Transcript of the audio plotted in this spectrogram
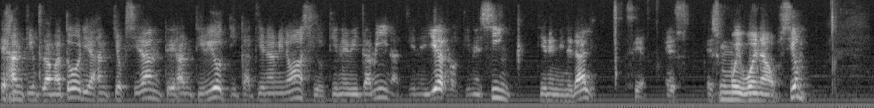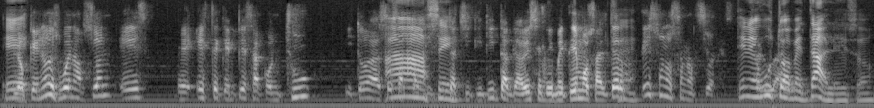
es antiinflamatoria, es antioxidante, es antibiótica, tiene aminoácidos, tiene vitamina, tiene hierro, tiene zinc, tiene minerales. es, es muy buena opción. Eh, Lo que no es buena opción es eh, este que empieza con chu y todas esas ah, chiquititas que a veces le metemos al termo. Eso no son opciones. Tiene gusto a metal eso.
